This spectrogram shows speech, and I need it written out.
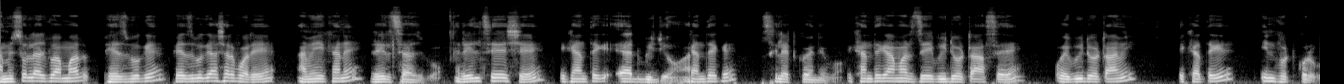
আমি চলে আসব আমার ফেসবুকে ফেসবুকে আসার পরে আমি এখানে রিলসে আসব। রিলসে এসে এখান থেকে অ্যাড ভিডিও এখান থেকে সিলেক্ট করে নেব। এখান থেকে আমার যে ভিডিওটা আছে, ওই ভিডিওটা আমি এখান থেকে ইনপুট করব।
